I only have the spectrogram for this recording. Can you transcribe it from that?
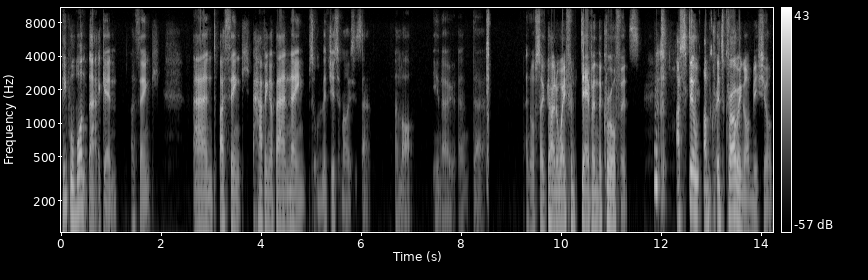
People want that again i think. And i think having a band name sort of legitimizes that a lot you know and uh, and also going away from devon the crawfords. I still i'm it's growing on me sean.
